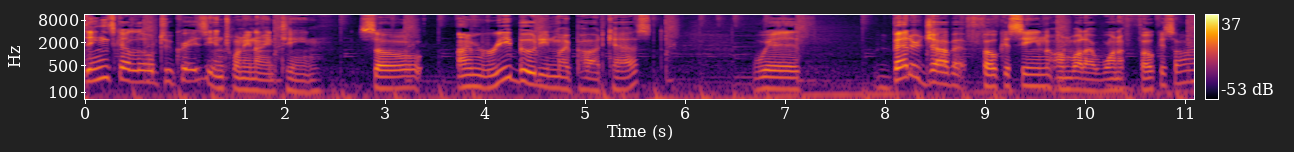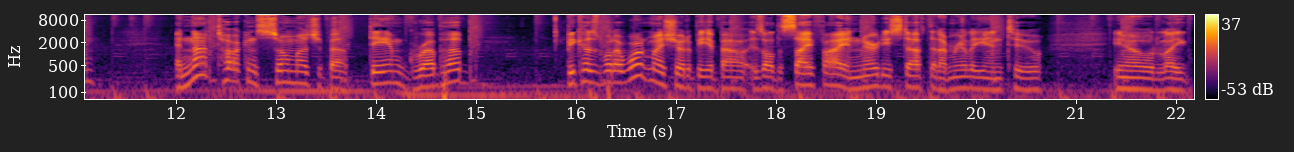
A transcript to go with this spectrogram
things got a little too crazy in 2019. So I'm rebooting my podcast with better job at focusing on what I want to focus on and not talking so much about damn Grubhub because what I want my show to be about is all the sci fi and nerdy stuff that I'm really into. You know, like,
